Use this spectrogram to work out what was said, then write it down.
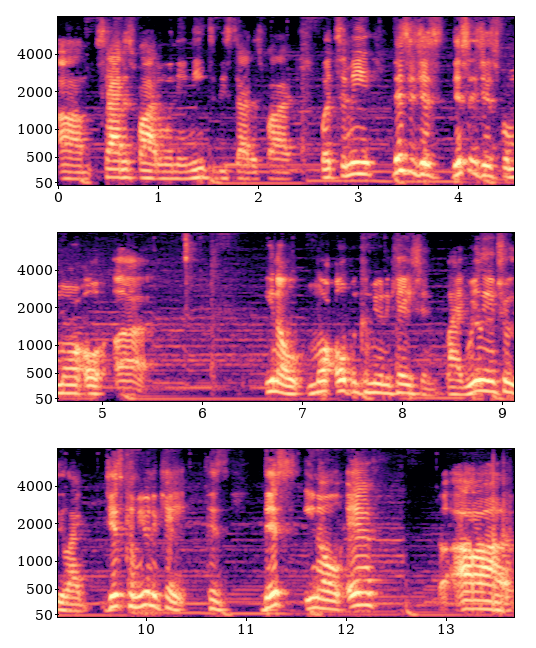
um, satisfied when they need to be satisfied. But to me, this is just this is just for more uh, you know, more open communication. Like really and truly, like just communicate. Because this, you know, if uh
